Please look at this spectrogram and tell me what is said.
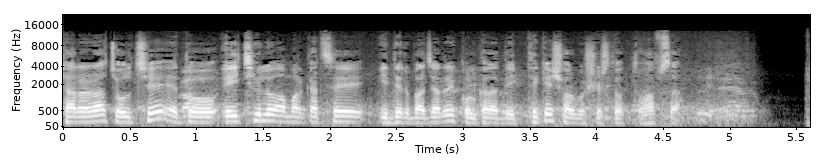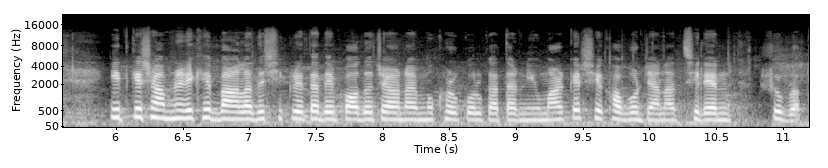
সারারা চলছে। তো এই ছিল আমার কাছে ঈদের বাজারে কলকাতা দিক থেকে সর্বশেষ তথ্য। হাফসা। ঈদকে সামনে রেখে বাংলাদেশি ক্রেতাদের পদচারণায় মুখর কলকাতার নিউ মার্কেট সে খবর জানাচ্ছিলেন সুব্রত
